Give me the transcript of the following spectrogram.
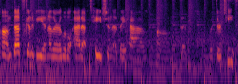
um, that's gonna be another little adaptation that they have um, that, with their teeth.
